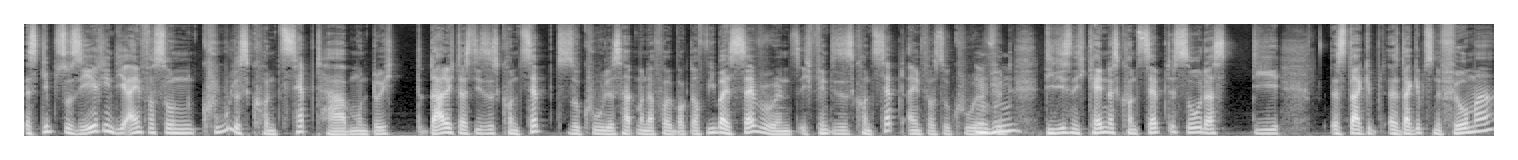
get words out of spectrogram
es gibt so Serien, die einfach so ein cooles Konzept haben und durch dadurch, dass dieses Konzept so cool ist, hat man da voll Bock drauf. Wie bei Severance. Ich finde dieses Konzept einfach so cool. Mhm. Für die, die es nicht kennen, das Konzept ist so, dass die es da gibt, äh, da gibt es eine Firma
